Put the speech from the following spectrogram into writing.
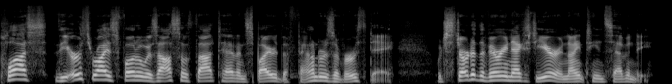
Plus, the Earthrise photo is also thought to have inspired the founders of Earth Day, which started the very next year in 1970.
